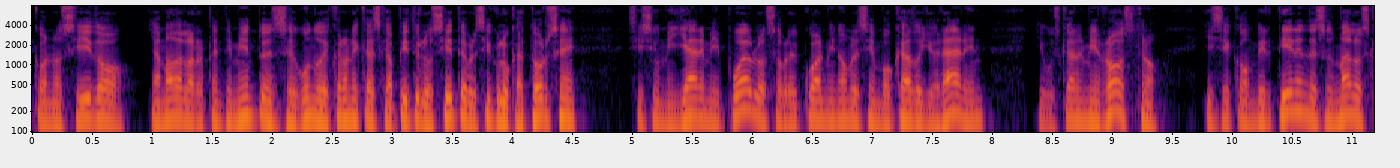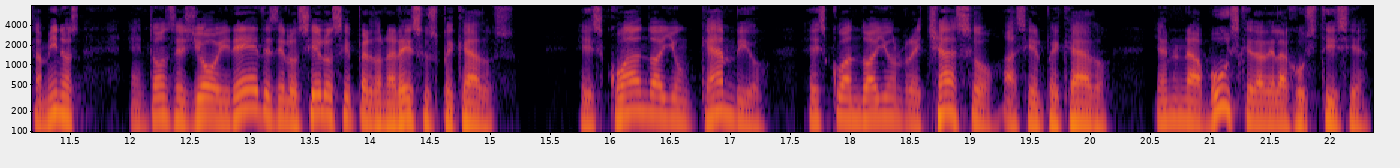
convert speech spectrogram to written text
conocido llamado al arrepentimiento en segundo de Crónicas capítulo 7 versículo 14, si se humillare mi pueblo sobre el cual mi nombre es invocado, lloraren y buscaren mi rostro y se convirtieren de sus malos caminos, entonces yo iré desde los cielos y perdonaré sus pecados. Es cuando hay un cambio, es cuando hay un rechazo hacia el pecado y en una búsqueda de la justicia,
